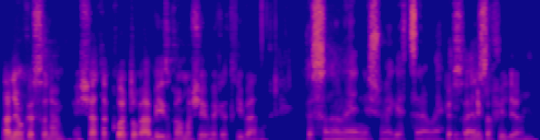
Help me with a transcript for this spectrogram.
Nagyon köszönöm, és hát akkor további izgalmas éveket kívánok. Köszönöm én is még egyszer a meghívást. Köszönjük a figyelmet.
